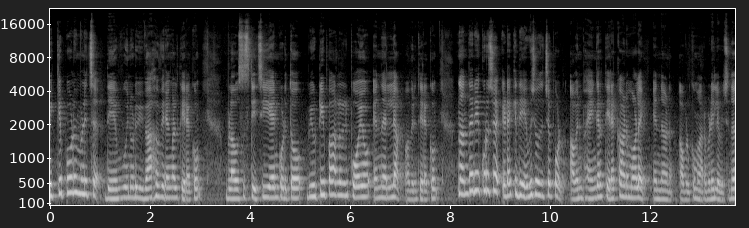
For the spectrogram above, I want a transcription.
മിക്കപ്പോഴും വിളിച്ച് ദേവുവിനോട് വിവാഹ വിവരങ്ങൾ തിരക്കും. ബ്ലൗസ് സ്റ്റിച്ച് ചെയ്യാൻ കൊടുത്തോ ബ്യൂട്ടി പാർലറിൽ പോയോ എന്നെല്ലാം അവർ തിരക്കും. നന്ദനെക്കുറിച്ച് ഇടയ്ക്ക് ദേവ് ചോദിച്ചപ്പോൾ അവൻ ഭയങ്കര തിരക്കാണ് മോളെ എന്നാണ് അവൾക്ക് മറുപടി ലഭിച്ചത്.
